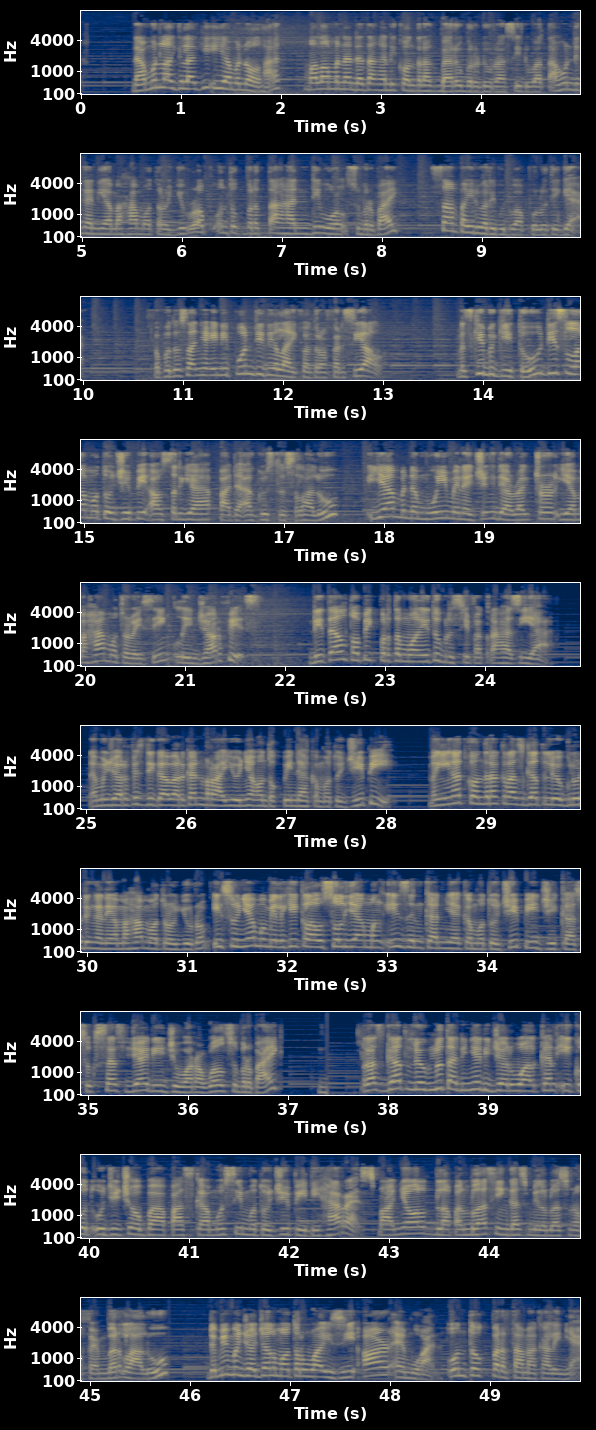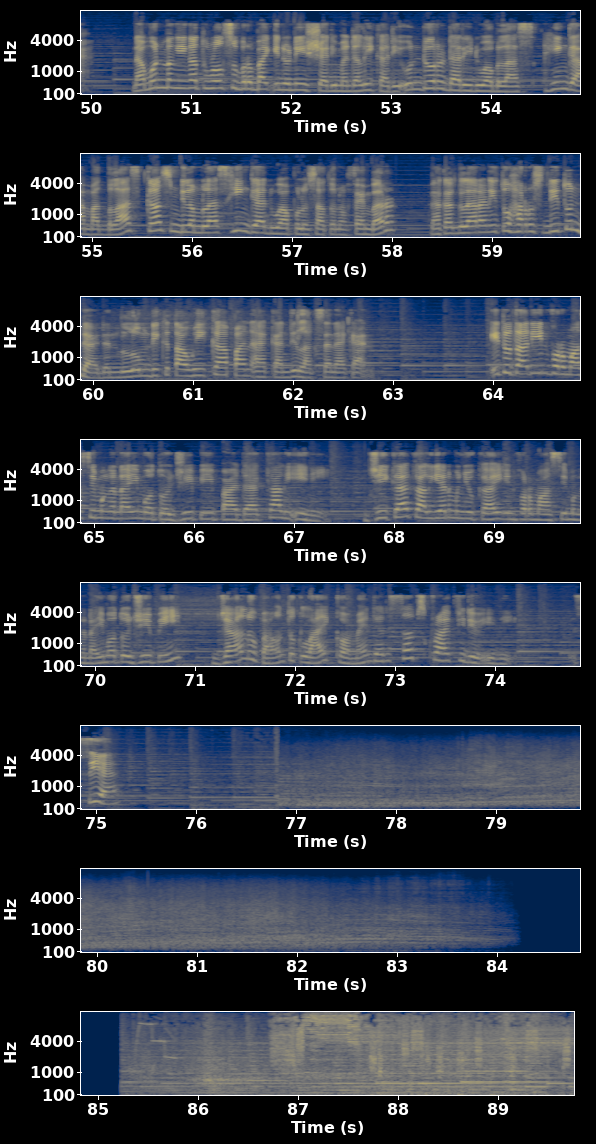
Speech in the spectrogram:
Namun lagi-lagi ia menolak, malah menandatangani kontrak baru berdurasi 2 tahun dengan Yamaha Motor Europe untuk bertahan di World Superbike sampai 2023. Keputusannya ini pun dinilai kontroversial. Meski begitu, di sela MotoGP Austria pada Agustus lalu, ia menemui Managing Director Yamaha Motor Racing, Lin Jarvis. Detail topik pertemuan itu bersifat rahasia, namun Jarvis dikabarkan merayunya untuk pindah ke MotoGP. Mengingat kontrak Razgat Lioglu dengan Yamaha Motor Europe, isunya memiliki klausul yang mengizinkannya ke MotoGP jika sukses jadi juara World Superbike Razgat Lioglu tadinya dijadwalkan ikut uji coba pasca musim MotoGP di Jerez, Spanyol 18 hingga 19 November lalu demi menjajal motor YZ RM1 untuk pertama kalinya. Namun mengingat World Superbike Indonesia di Mandalika diundur dari 12 hingga 14 ke 19 hingga 21 November, maka gelaran itu harus ditunda dan belum diketahui kapan akan dilaksanakan. Itu tadi informasi mengenai MotoGP pada kali ini. Jika kalian menyukai informasi mengenai MotoGP, jangan lupa untuk like, komen, dan subscribe video ini. See ya!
